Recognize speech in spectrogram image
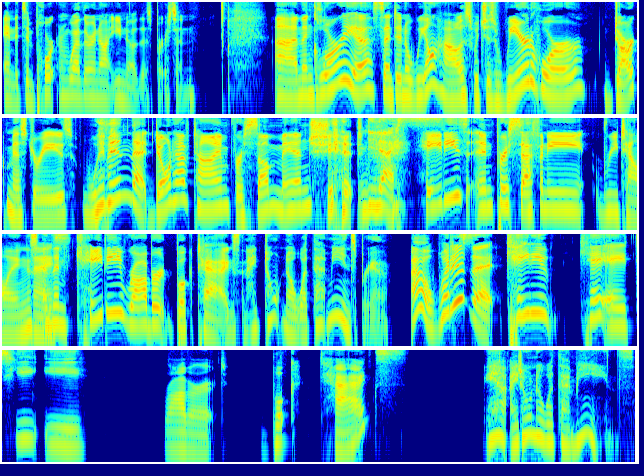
and it's important whether or not you know this person. Uh, and then Gloria sent in a wheelhouse, which is weird horror, dark mysteries, women that don't have time for some man's shit. Nice. Hades and Persephone retellings, and then Katee Robert book tags. And I don't know what that means, Brea. Oh, what is it? Katee K A T E Robert book tags. Yeah, I don't know what that means.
